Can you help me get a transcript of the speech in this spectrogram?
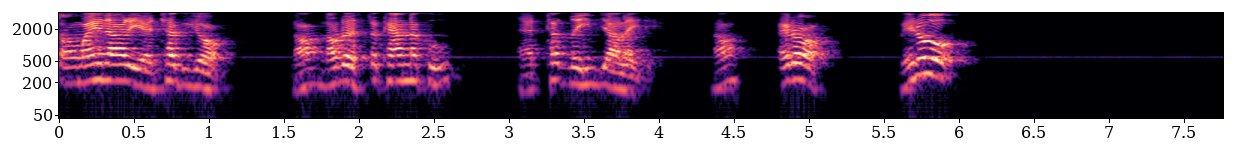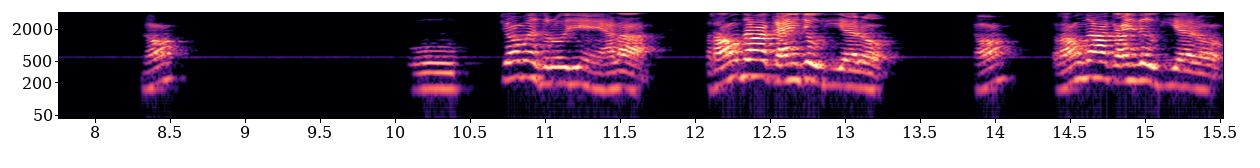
တောင်ပိုင်းသားတွေကထပ်ပြီးတော့နော်နောက်တဲ့စကန်တစ်ခုအဲထပ်သိမ်းပြလိုက်တယ်နော်အဲ့တော့မင်းတို့နော်ဟိုပြောမယ်ဆိုလို့ရှိရင်ဟာလားတရောင်းသားဂိုင်းကျုပ်ကြီးကတော့နော်တရောင်းသားဂိုင်းကျုပ်ကြီးကတော့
